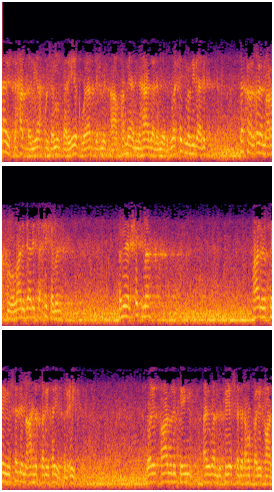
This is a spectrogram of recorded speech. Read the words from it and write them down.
لا يستحب أن يخرج من طريق ويرجع من آخر لأن هذا لم يرد. والحكمة في ذلك. ذكر العلماء رحمه الله لذلك حكما. فمن الحكمة قالوا لكي يسلم أهل الطريقين في العيد. وقالوا لكي أيضا لكي يشهد له الطريقان.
